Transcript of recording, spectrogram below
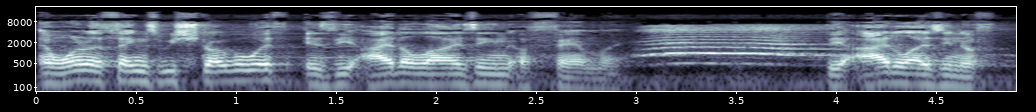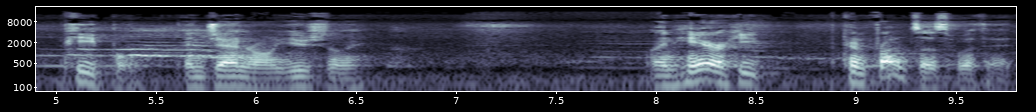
And one of the things we struggle with is the idolizing of family, the idolizing of people in general, usually. And here he confronts us with it.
